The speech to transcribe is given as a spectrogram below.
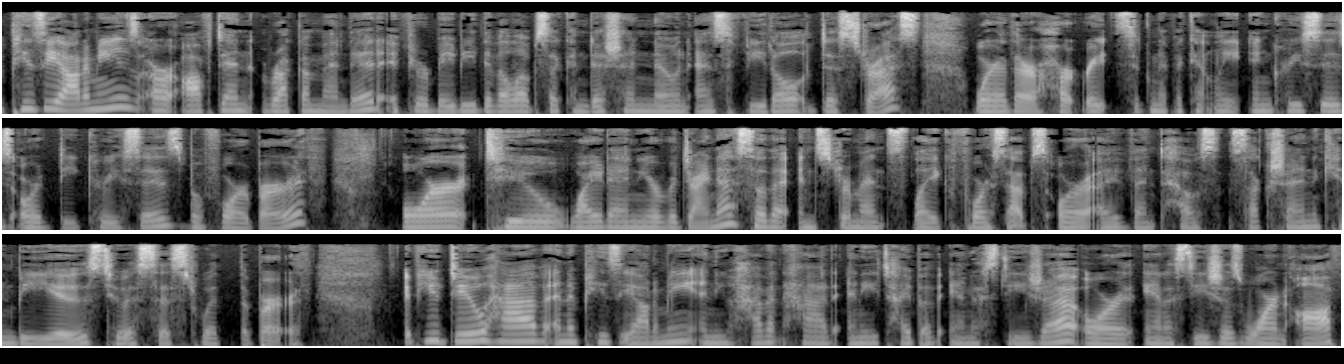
Episiotomies are often recommended if your baby develops a condition known as fetal distress, where their heart rate significantly increases or decreases before birth, or to widen your vagina so that instruments like forceps or a Ventouse suction can be used to assist with the birth. If you do have an episiotomy and you haven't had any type of anesthesia or anesthesia is worn off,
